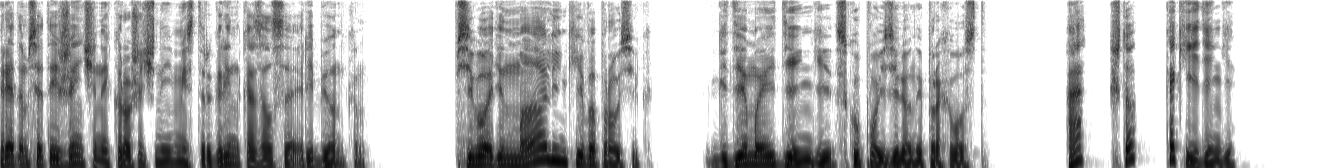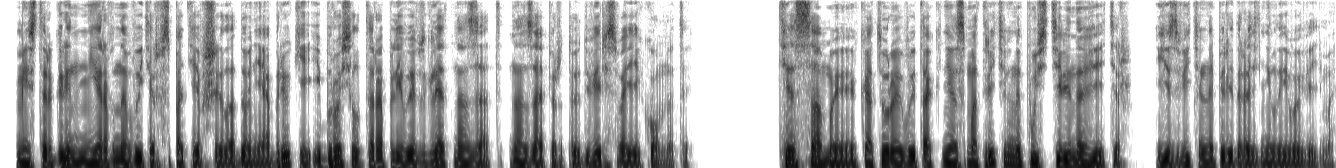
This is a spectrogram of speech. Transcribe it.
Рядом с этой женщиной крошечный мистер Грин казался ребенком. «Всего один маленький вопросик. Где мои деньги, скупой зеленый прохвост?» «А? Что? Какие деньги?» Мистер Грин нервно вытер вспотевшие ладони о брюки и бросил торопливый взгляд назад, на запертую дверь своей комнаты. «Те самые, которые вы так неосмотрительно пустили на ветер», язвительно передразнила его ведьма.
